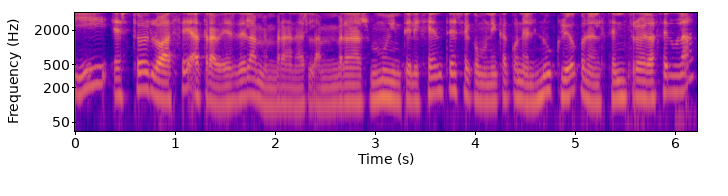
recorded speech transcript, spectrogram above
y esto lo hace a través de la membrana. La membrana es muy inteligente, se comunica con el núcleo, con el centro de la célula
